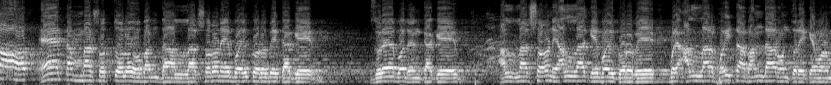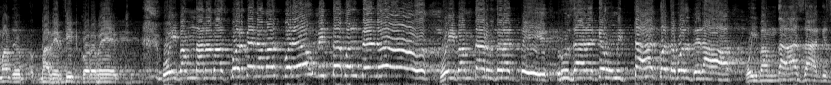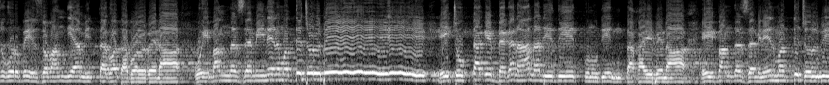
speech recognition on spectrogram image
এক নাম্বার সত্য বান্দা আল্লাহর স্মরণে বয় করবে কাকে? জোরে বলেন কাকে? আল্লাহর স্মরণে আল্লাহকে ভয় করবে। বলে আল্লাহর ভয়টা বান্দার অন্তরে কেমন ভাবে ফিট করবে। ওই বান্দা নামাজ পড়বে, নামাজ পড়েও মিথ্যা বলবে না। ওই বান্দা রোজা রাখবে, রোজা রাখেও মিথ্যা কথা বলবে না। ওই বান্দা যা কিছু করবে, জবান দিয়া মিথ্যা কথা বলবে না। ওই বান্দা জমিনের মধ্যে চলবে। এই চোখটাকে বেগানা নারী দিয়ে কোনোদিন তাকাইবে না। এই বান্দা জমিনের মধ্যে চলবি।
